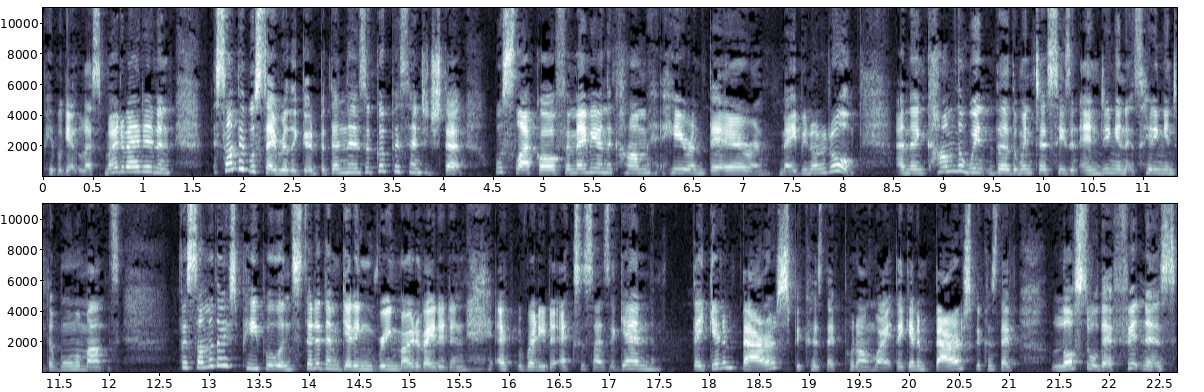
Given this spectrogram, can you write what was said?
people get less motivated and some people stay really good but then there's a good percentage that will slack off and maybe only come here and there and maybe not at all. And then come the, win- the, the winter season ending and it's hitting into the warmer months for some of those people instead of them getting remotivated and ready to exercise again they get embarrassed because they've put on weight. They get embarrassed because they've lost all their fitness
